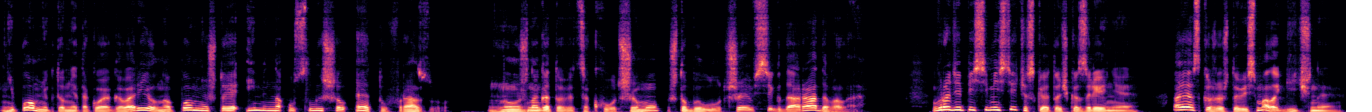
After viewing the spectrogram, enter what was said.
Не помню, кто мне такое говорил, но помню, что я именно услышал эту фразу. Нужно готовиться к худшему, чтобы лучшее всегда радовало. Вроде пессимистическая точка зрения, а я скажу, что весьма логичная.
